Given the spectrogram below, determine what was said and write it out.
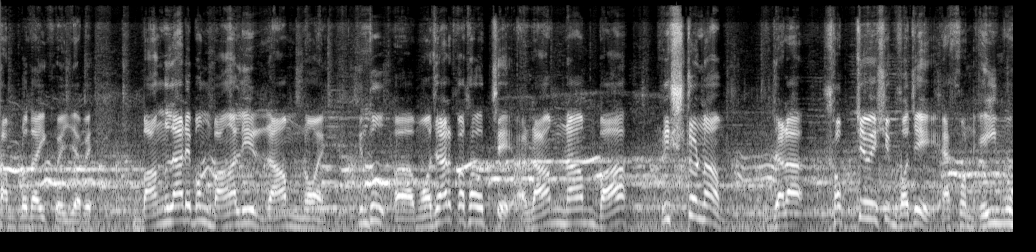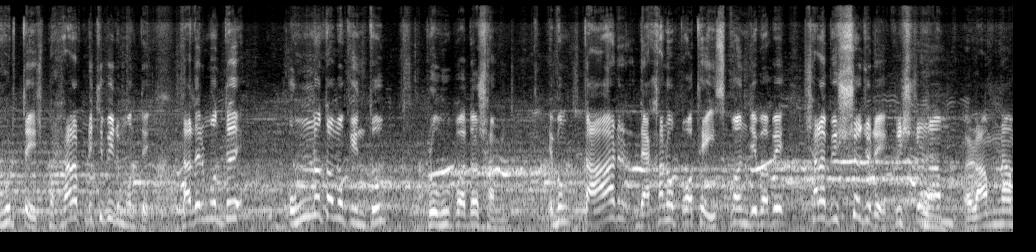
সাম্প্রদায়িক হয়ে যাবে। বাংলার এবং বাঙালির রাম নয়। কিন্তু মজার কথা হচ্ছে রাম নাম বা কৃষ্ণ নাম যারা সবচেয়ে বেশি ভজে এখন এই মুহূর্তে সারা পৃথিবীর মধ্যে তাদের মধ্যে অন্যতম কিন্তু প্রভুপদ স্বামী। এবং তার দেখানো পথে ইসকন যেভাবে সারা বিশ্ব জুড়ে কৃষ্ণ নাম রাম নাম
